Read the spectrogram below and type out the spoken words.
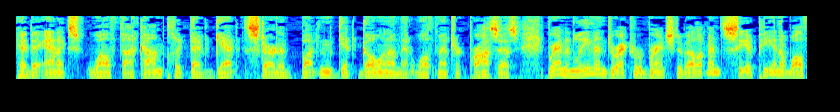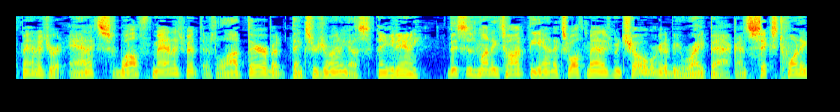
Head to annexwealth.com, click that get started button, get going on that wealth metric process. Brandon Lehman, Director of Branch Development, CFP, and a wealth manager at Annex Wealth Management. There's a lot there, but thanks for joining us. Thank you, Danny. This is Money Talk, the Annex Wealth Management Show. We're going to be right back on 620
